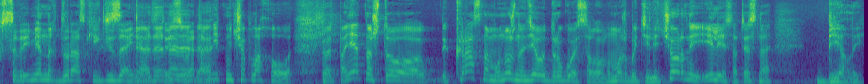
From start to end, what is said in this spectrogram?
современных дурацких дизайнеров. Да, да, То есть да, в этом нет ничего плохого. Вот, понятно, что красному нужно делать другой салон. Он может быть или черный, или, соответственно, белый.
